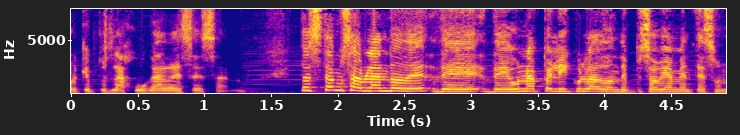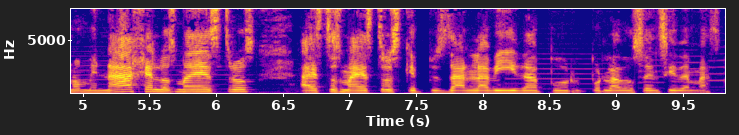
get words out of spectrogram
porque pues la jugada es esa, ¿no? Entonces estamos hablando de, de, de, una película donde pues obviamente es un homenaje a los maestros, a estos maestros que pues dan la vida por, por la docencia y demás.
